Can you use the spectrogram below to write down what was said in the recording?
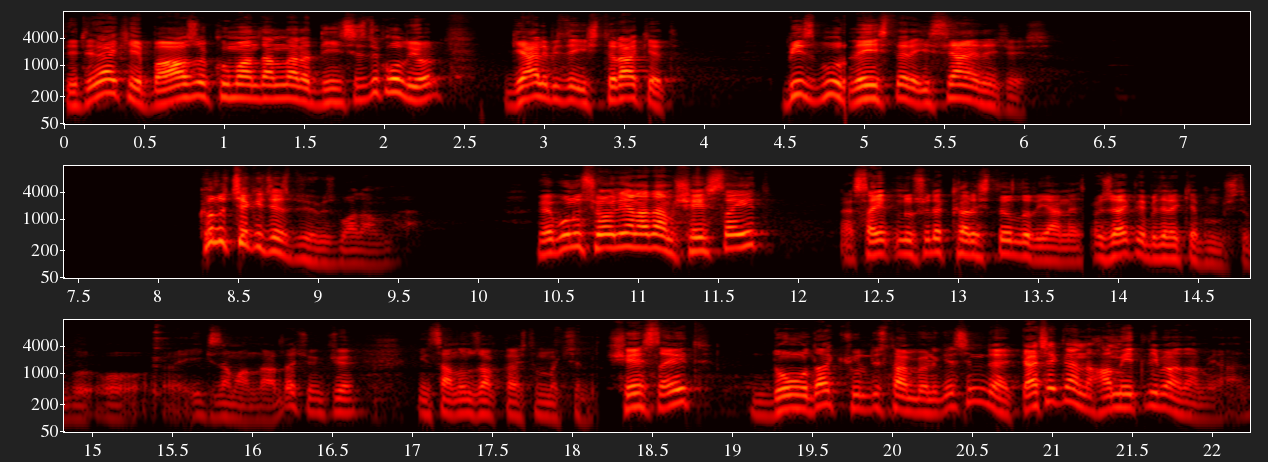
Dediler ki bazı kumandanlara dinsizlik oluyor. Gel bize iştirak et. Biz bu reislere isyan edeceğiz. Kılıç çekeceğiz diyor biz bu adamlara. Ve bunu söyleyen adam Şeyh Said, yani Said Nursi ile karıştırılır yani. Özellikle bilerek yapılmıştır bu o ilk zamanlarda. Çünkü insanları uzaklaştırmak için. Şeyh Said doğuda Kürdistan bölgesinde gerçekten hamiyetli bir adam yani.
